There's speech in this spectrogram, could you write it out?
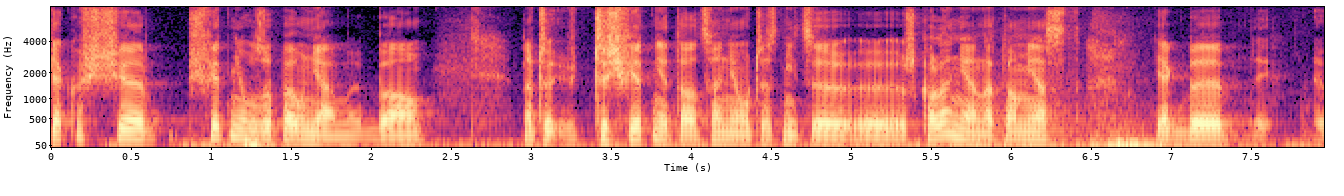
jakoś się świetnie uzupełniamy, bo znaczy, czy świetnie to ocenią uczestnicy y, szkolenia, natomiast jakby y,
